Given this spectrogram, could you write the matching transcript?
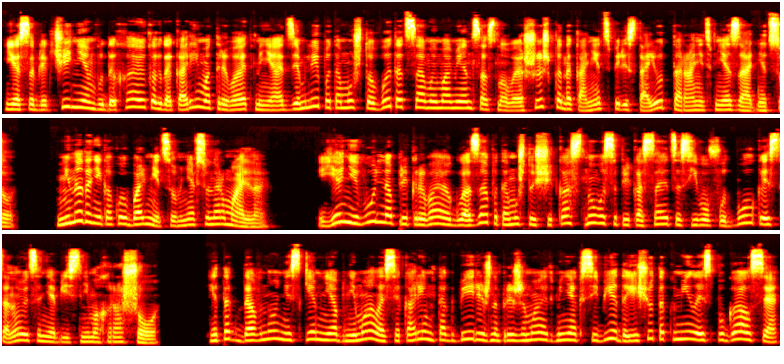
Я с облегчением выдыхаю, когда Карим отрывает меня от земли, потому что в этот самый момент сосновая шишка наконец перестает таранить мне задницу. Не надо никакой больницы, у меня все нормально. Я невольно прикрываю глаза, потому что щека снова соприкасается с его футболкой и становится необъяснимо хорошо. Я так давно ни с кем не обнималась, а Карим так бережно прижимает меня к себе, да еще так мило испугался.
